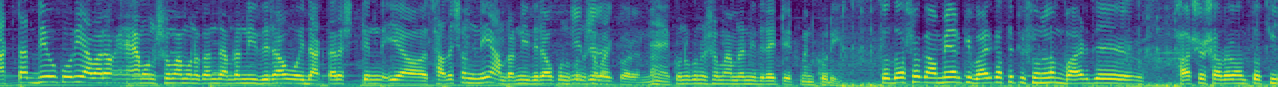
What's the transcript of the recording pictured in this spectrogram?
ডাক্তার দিয়েও করি আবার এমন সময় মনে করেন যে আমরা নিজেরাও ওই ডাক্তারের সাজেশন নিয়ে আমরা নিজেরাও কোনো কোনো সময় করেন হ্যাঁ কোনো কোনো সময় আমরা নিজেরাই ট্রিটমেন্ট করি। তো দর্শক আমি আর কি বাইরের কাছে একটু শুনলাম বাইরে যে হাঁসের সাধারণত কি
